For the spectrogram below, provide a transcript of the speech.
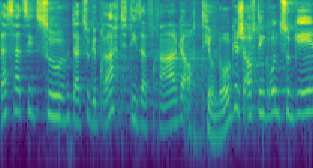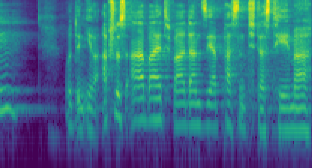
Das hat sie zu, dazu gebracht, dieser Frage auch theologisch auf den Grund zu gehen. Und in ihrer Abschlussarbeit war dann sehr passend das Thema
